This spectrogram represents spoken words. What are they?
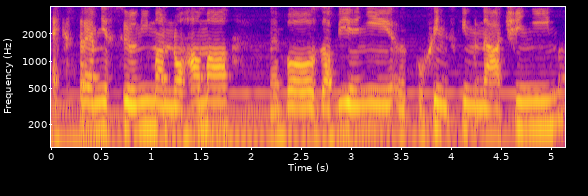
extrémně silnýma nohama nebo zabíjení kuchyňským náčiním.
